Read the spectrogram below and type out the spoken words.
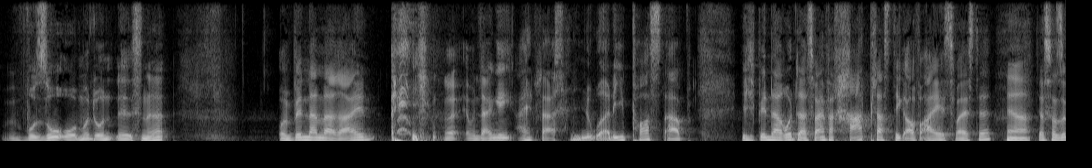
wo so oben und unten ist, ne? Und bin dann da rein und dann ging einfach nur die Post ab. Ich bin da runter, es war einfach Hartplastik auf Eis, weißt du? Ja. Das war so,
